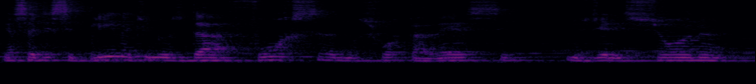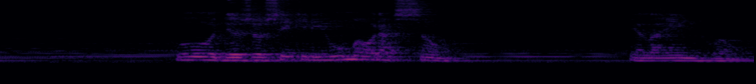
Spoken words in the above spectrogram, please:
Essa disciplina que nos dá força, nos fortalece, nos direciona. Oh Deus, eu sei que nenhuma oração ela é em vão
